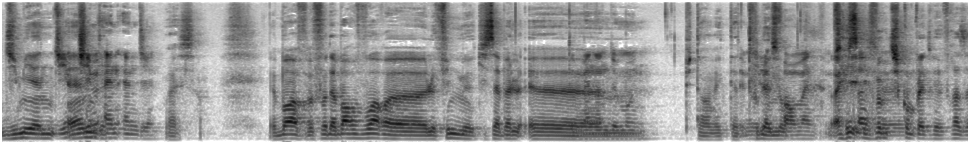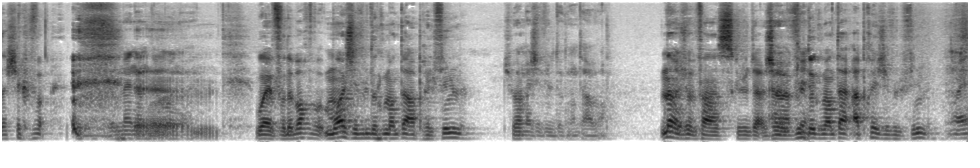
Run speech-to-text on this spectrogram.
Jimmy and Jim, Jim and Andy. Ouais, ça. Bon, faut, d'abord voir euh, le film qui s'appelle. Euh, The Man on the Moon. Putain, avec ta De tous les Milos noms. Forman. Ouais, C'est ça, il faut que tu complètes mes phrases à chaque fois. The Man on the Euh, Moon. Ouais, faut d'abord. Moi, j'ai vu le documentaire après le film, tu vois. Moi, j'ai vu le documentaire avant. Non, enfin, c'est ce que je veux dire. J'ai Ah, vu le documentaire après, j'ai vu le film. Ouais.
